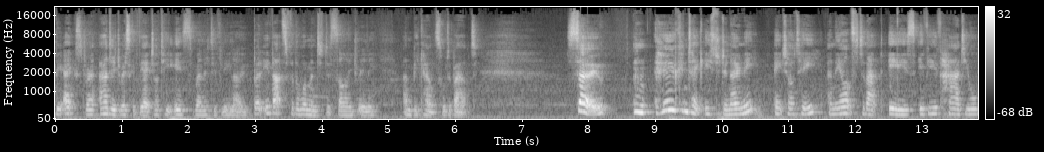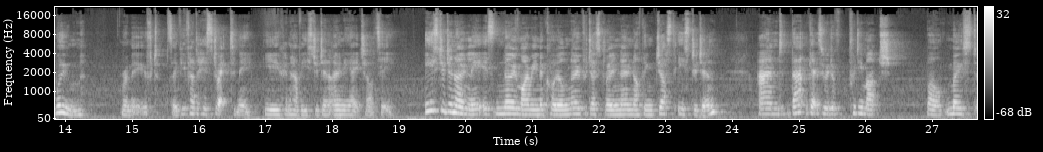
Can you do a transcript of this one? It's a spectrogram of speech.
the extra added risk of the HRT is relatively low. But that's for the woman to decide, really, and be counselled about. So, who can take estrogen only, HRT? And the answer to that is if you've had your womb removed. So, if you've had a hysterectomy, you can have estrogen only HRT. Estrogen only is no Mirena coil, no progesterone, no nothing, just estrogen. And that gets rid of pretty much, well, most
